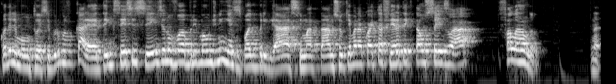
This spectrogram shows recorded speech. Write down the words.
Quando ele montou esse grupo, eu falei, cara, é, tem que ser esses seis, eu não vou abrir mão de ninguém. Vocês podem brigar, se matar, não sei o quê, mas na quarta-feira tem que estar os seis lá falando. Né?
